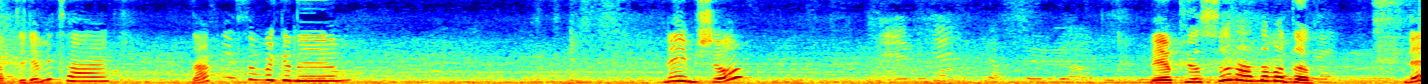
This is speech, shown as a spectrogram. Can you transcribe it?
Abdülhamit Alp. Ne yapıyorsun bakalım? Neymiş o? Ne yapıyorsun anlamadım. Ne?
